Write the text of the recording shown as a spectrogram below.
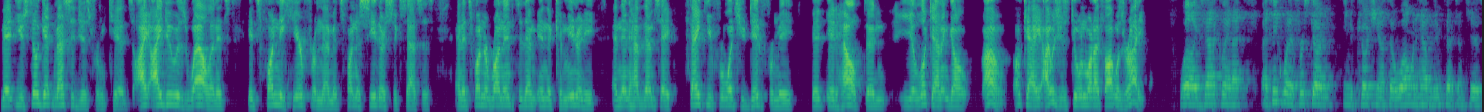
that you still get messages from kids. I, I do as well. And it's it's fun to hear from them. It's fun to see their successes and it's fun to run into them in the community and then have them say, Thank you for what you did for me. It it helped. And you look at it and go, Oh, okay. I was just doing what I thought was right. Well, exactly. And I, I think when I first got into coaching, I thought, well, I want to have an impact on kids.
